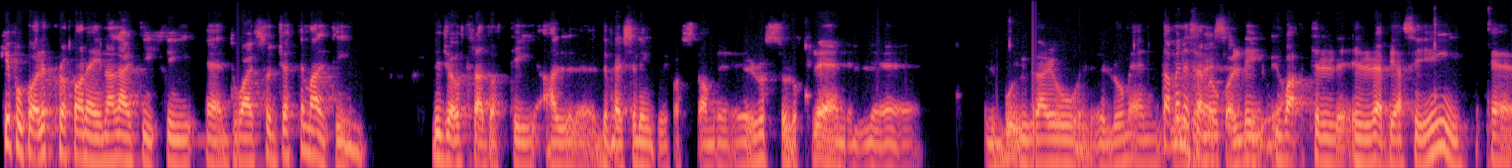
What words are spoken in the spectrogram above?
kif ukoll ipproponejna l-artikli eh, dwar suġġetti Maltin li ġew tradotti għal diversi lingwi fosthom ir-Russu, l-Ukren, il-Bulgaru, il-Rumen. Ta' minn isemmi wkoll li waqt il-rebja CE eh,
